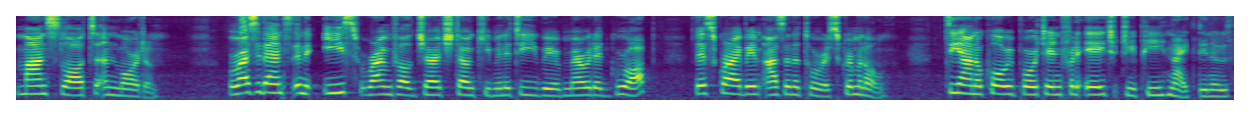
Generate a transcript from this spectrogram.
manslaughter, and murder. Residents in the East Ruimveldt Georgetown community where Meredith grew up describe him as a notorious criminal. Tiana Cole reporting for the HGP Nightly News.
